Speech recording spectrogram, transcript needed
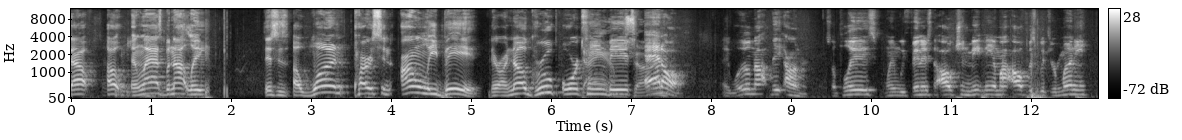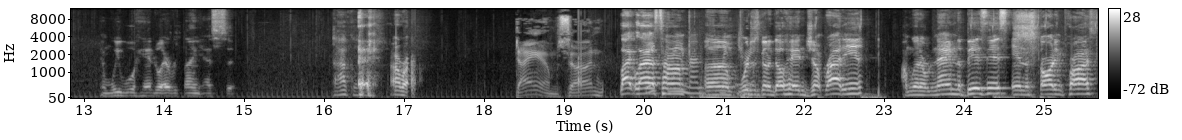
Now, oh, and last but not least, this is a one person only bid. There are no group or team Damn, bids son. at all. They will not be honored. So please, when we finish the auction, meet me in my office with your money and we will handle everything as such. All right. Damn, son. Like last time, um, we're just gonna go ahead and jump right in. I'm gonna name the business and the starting price.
